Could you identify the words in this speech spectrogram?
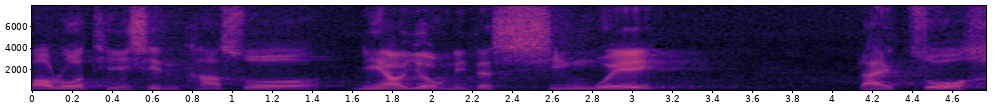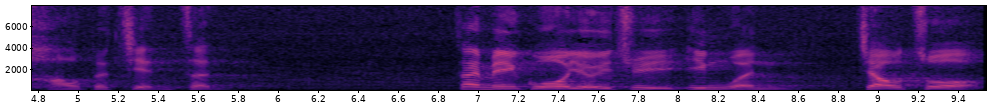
保罗提醒他说：“你要用你的行为来做好的见证。”在美国有一句英文。叫做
